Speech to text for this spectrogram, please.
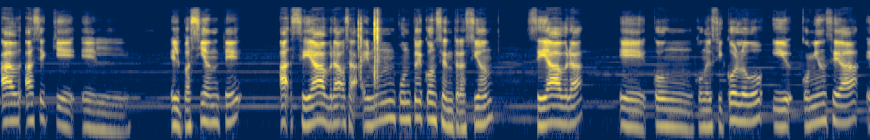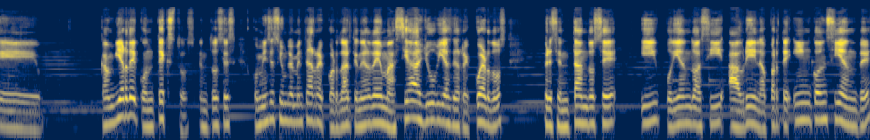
hace que el, el paciente se abra, o sea, en un punto de concentración se abra eh, con, el psicólogo y comience a eh, cambiar de contextos. Entonces comience simplemente a recordar, tener demasiadas lluvias de recuerdos presentándose y pudiendo así abrir la parte inconsciente.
